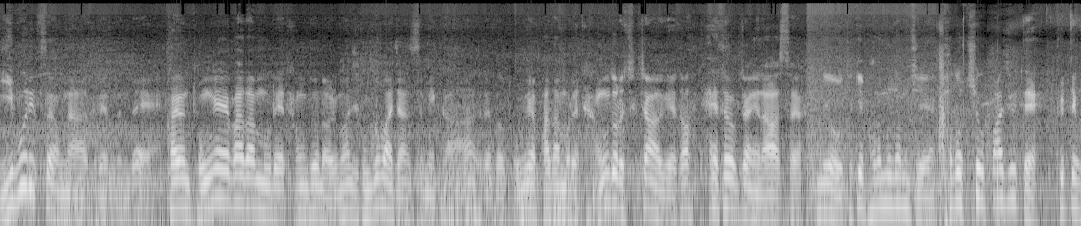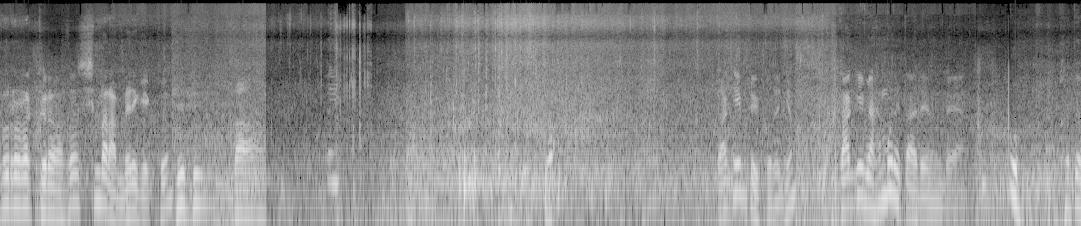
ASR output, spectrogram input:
이브릭스였나 그랬는데 과연 동해 바닷물의 당도는 얼마인지 궁금하지 않습니까? 그래서 동해 바닷물의 당도를 측정하기 위해서 해수욕장에 나왔어요. 근데 어떻게 바닷물 담지? 파도 치고 빠질 때 그때 후루룩 들어가서 신발 안 베리게끔. 나. 따개비도 있거든요. 따개비 한 번에 따야 되는데. 오, 가자.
